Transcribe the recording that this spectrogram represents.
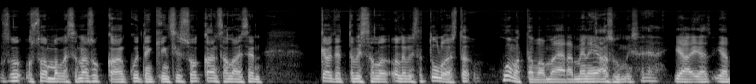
su- suomalaisen asukkaan kuitenkin siis kansalaisen käytettävissä olevista tuloista huomattava määrä menee asumiseen. Ja, ja, ja,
